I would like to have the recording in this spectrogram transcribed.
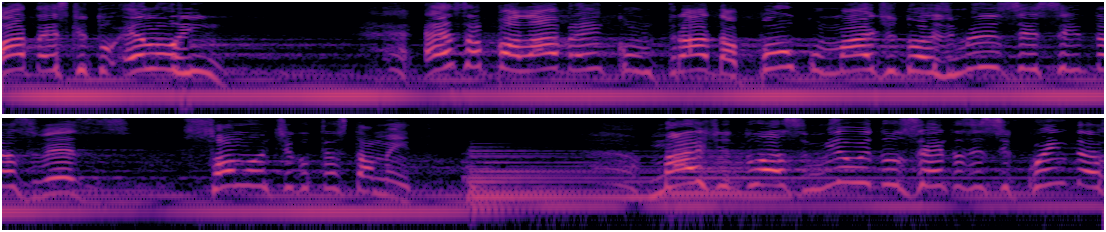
lá está escrito Elohim. Essa palavra é encontrada pouco mais de 2.600 vezes, só no Antigo Testamento. Mais de 2.250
